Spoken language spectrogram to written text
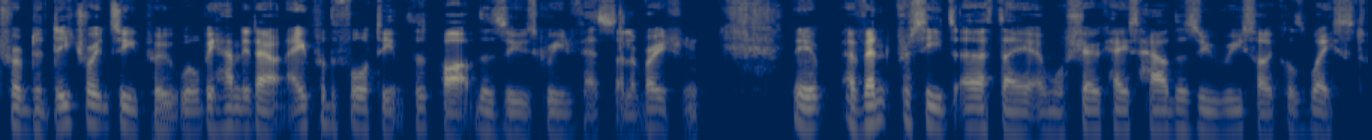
from the Detroit Zoo Poo will be handed out April the 14th as part of the zoo's Green Fest celebration. The event precedes Earth Day and will showcase how the zoo recycles waste.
